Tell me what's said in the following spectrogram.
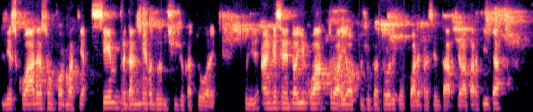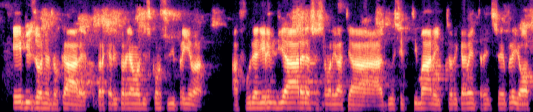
le squadre sono formate sempre da almeno 12 giocatori, quindi anche se ne togli 4 hai 8 giocatori con i quali presentarti alla partita e bisogna giocare, perché ritorniamo al discorso di prima, a furia di rinviare, adesso siamo arrivati a due settimane teoricamente all'inizio dei playoff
